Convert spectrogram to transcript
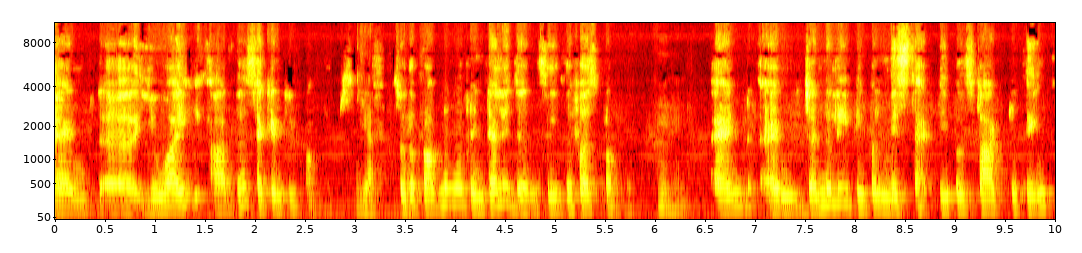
and uh, UI are the secondary problems. Yeah. So the problem of intelligence is the first problem, Mhm. And and generally people miss that. People start to think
